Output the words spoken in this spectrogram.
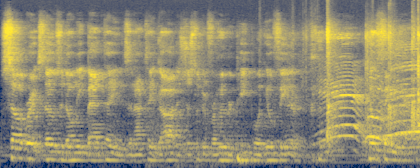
celebrates those who don't eat bad things. And I think God is just looking for hungry people and He'll feed them. Them. He'll feed them.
